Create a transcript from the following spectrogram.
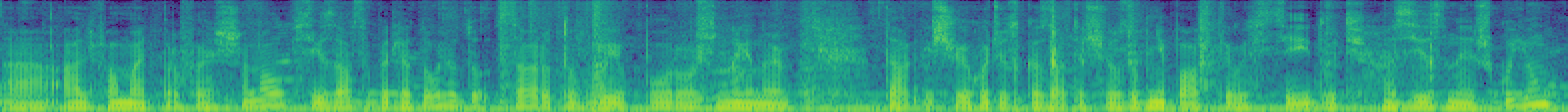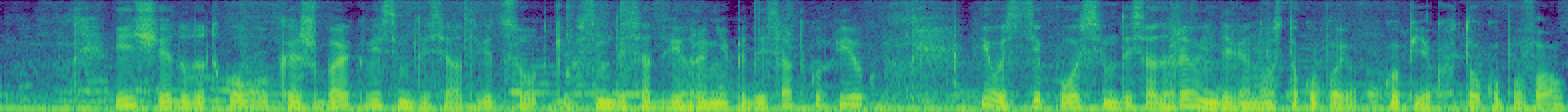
А, Alpha Med Professional. Всі засоби для догляду за ротовою порожниною. Так, і що я хочу сказати, що зубні пасти ось ці йдуть зі знижкою. І ще додатково кешбек 80%. 72 гривні 50 копійок. І ось ці по 70 гривень 90 копійок. Хто купував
